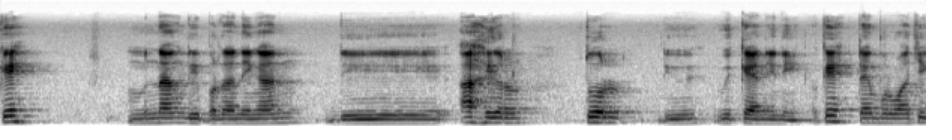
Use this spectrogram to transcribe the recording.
Oke menang di pertandingan di akhir tour di weekend ini. Oke thank for watching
